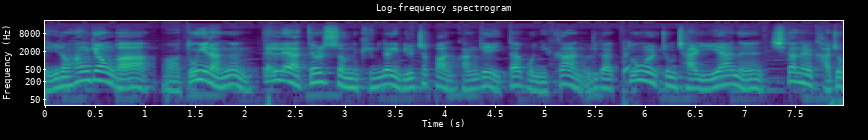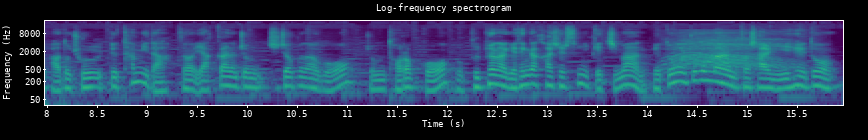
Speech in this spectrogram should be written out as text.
이런 환경과 어, 똥이랑은 뗄래야 뗄 수 없는 굉장히 밀접한 관계에 있다 보니까 우리가 똥을 좀 잘 이해하는 시간을 가져봐도 좋을 듯 합니다. 그래서 약간은 좀 지저분하고 좀 더럽고 뭐 불편하게 생각하실 수는 있겠지만 이 똥을 조금만 더 잘 이해해도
